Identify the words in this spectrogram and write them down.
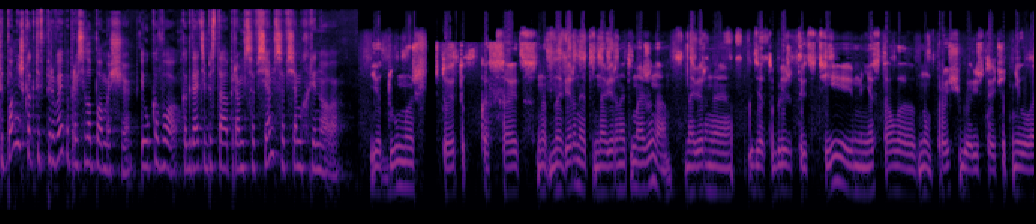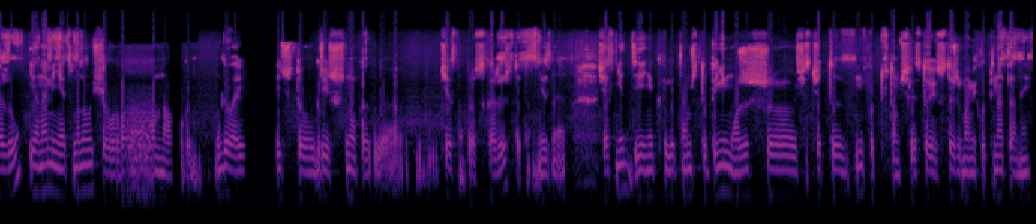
Ты помнишь, как ты впервые попросила помощи? И у кого? Когда тебе стало прям совсем-совсем хреново? Я думаю, что это касается... Наверное, это, наверное, это моя жена. Наверное, где-то ближе к 30 мне стало ну, проще говорить, что я что-то не вывожу. И она меня этому научила во многом. Говорить что, Гриш, ну, как бы, честно просто скажи, что там, не знаю, сейчас нет денег, или там, что ты не можешь э, сейчас что-то, ну, вот в том числе с той, с той же маме хлопинатаной,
